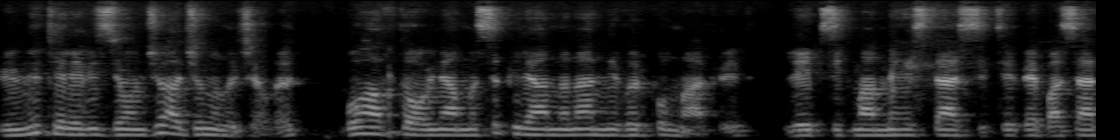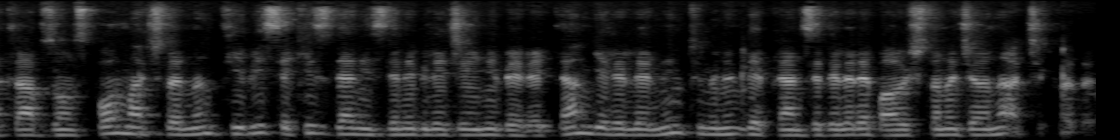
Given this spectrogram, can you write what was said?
Ünlü televizyoncu Acun Ilıcalı, bu hafta oynanması planlanan Liverpool Madrid, Leipzig Manchester City ve Basel Trabzonspor maçlarının TV8'den izlenebileceğini ve reklam gelirlerinin tümünün depremzedelere bağışlanacağını açıkladı.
